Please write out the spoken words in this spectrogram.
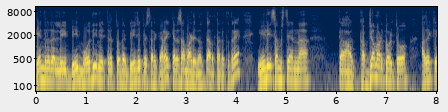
ಕೇಂದ್ರದಲ್ಲಿ ಬಿ ಮೋದಿ ನೇತೃತ್ವದ ಬಿ ಜೆ ಪಿ ಸರ್ಕಾರ ಕೆಲಸ ಮಾಡಿದಂತೆ ಅರ್ಥ ಆಗುತ್ತದೆ ಇಡೀ ಸಂಸ್ಥೆಯನ್ನು ಕ ಕಬ್ಜಾ ಮಾಡ್ಕೊಳ್ತು, ಅದಕ್ಕೆ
